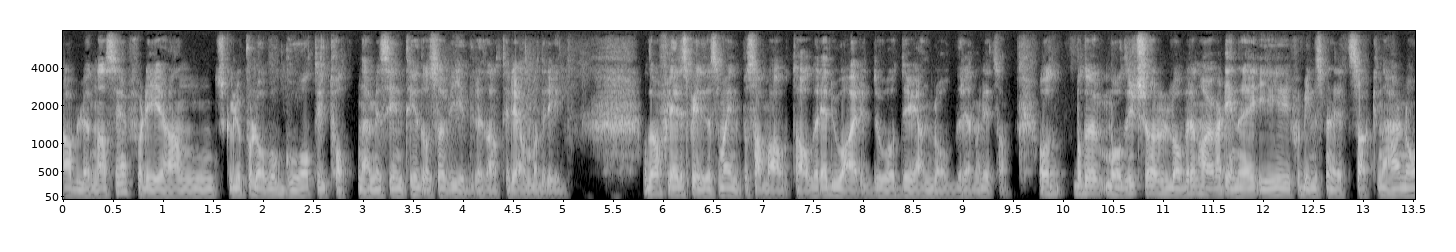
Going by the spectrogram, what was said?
av lønna si, fordi han skulle få lov å gå til Tottenham i sin tid og så videre da til Real Madrid. Og Det var flere spillere som var inne på samme avtaler. Eduardo og Dejan Lovren. Og litt sånn. Og Både Modric og Lovren har jo vært inne i forbindelse med rettssakene her nå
